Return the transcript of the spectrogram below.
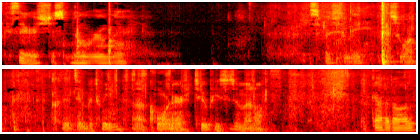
Because there is just no room there. Especially this one. Because it's in between a corner, two pieces of metal. I've got it on.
